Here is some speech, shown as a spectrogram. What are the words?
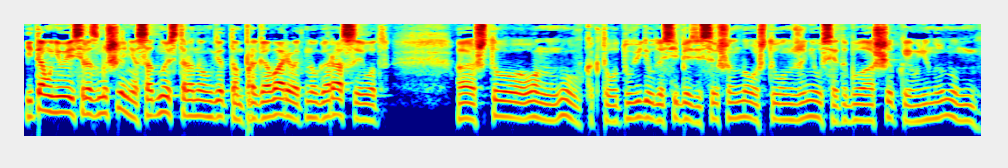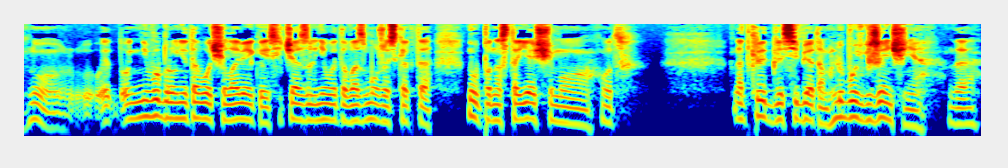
И там у него есть размышления. С одной стороны, он где-то там проговаривает много раз, и вот э, что он, ну, как-то вот увидел для себя здесь совершенно новое, что он женился, это была ошибка, ему не, ну, ну, ну, он не выбрал не того человека, и сейчас для него это возможность как-то, ну, по-настоящему вот открыть для себя там любовь к женщине, да,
